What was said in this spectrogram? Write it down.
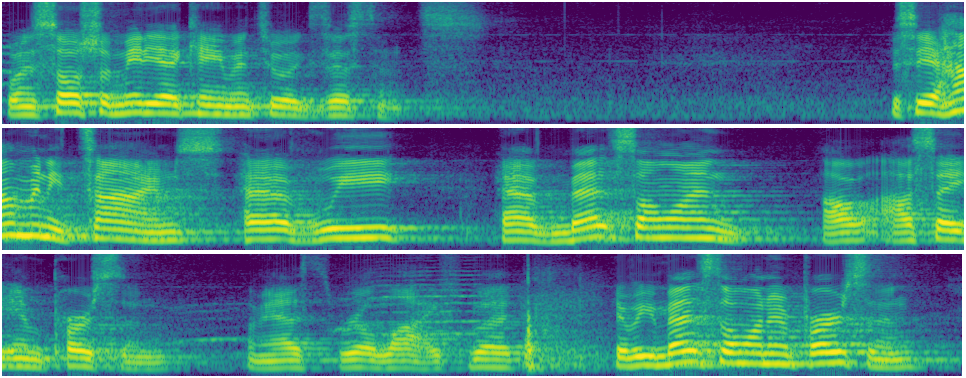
when social media came into existence. You see, how many times have we have met someone, I'll, I'll say in person, I mean, that's real life, but if we met someone in person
